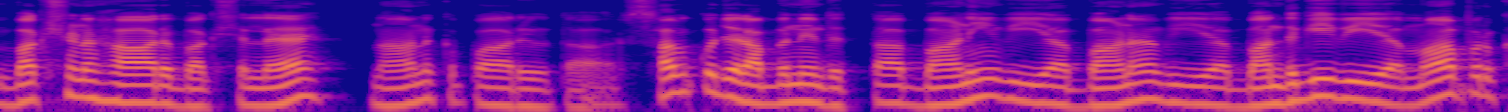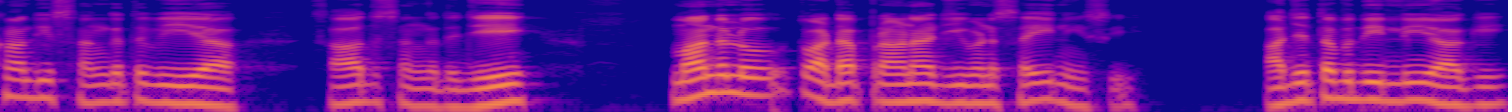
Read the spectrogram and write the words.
ਬਖਸ਼ਣਹਾਰ ਬਖਸ਼ ਲੈ, ਨਾਨਕ ਪਾਰ ਉਤਾਰ। ਸਭ ਕੁਝ ਰੱਬ ਨੇ ਦਿੱਤਾ, ਬਾਣੀ ਵੀ ਆ, ਬਾਣਾ ਵੀ ਆ, ਬੰਦਗੀ ਵੀ ਆ, ਮਹਾਂਪੁਰਖਾਂ ਦੀ ਸੰਗਤ ਵੀ ਆ, ਸਾਧ ਸੰਗਤ ਜੀ। ਮੰਨ ਲਓ ਤੁਹਾਡਾ ਪੁਰਾਣਾ ਜੀਵਨ ਸਹੀ ਨਹੀਂ ਸੀ। ਅੱਜ ਤਬਦੀਲੀ ਆ ਗਈ।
